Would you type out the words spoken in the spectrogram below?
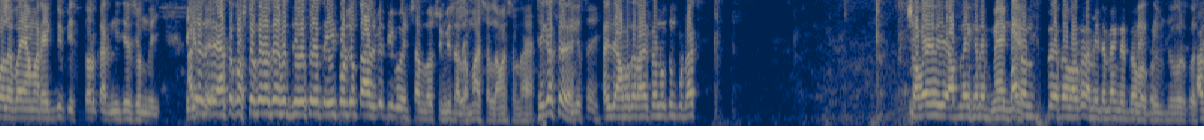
বলে ভাই আমার এক দুই পিস দরকার নিজের জন্যই। ঠিক আচ্ছা আছে? এত কষ্ট করে যেহেতু এই পর্যন্ত আসবে দিব ইনশাল্লাহ অসুবিধা নেই। মাশাল্লাহ মাশাল্লাহ হ্যাঁ। ঠিক আছে? ঠিক আছে। এই যে আমাদের আরেকটা নতুন প্রোডাক্ট সবাই আপনার এখানে বাটন ব্যবহার করে আমি এটা ম্যাগনেট ব্যবহার করি করছি। আর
